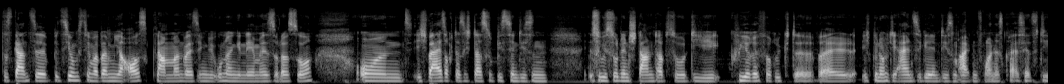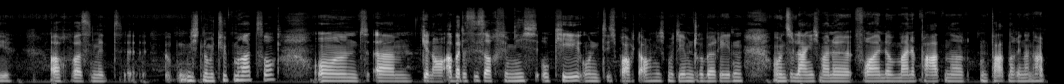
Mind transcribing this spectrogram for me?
das ganze Beziehungsthema bei mir ausklammern, weil es irgendwie unangenehm ist oder so. Und ich weiß auch, dass ich da so ein bisschen diesen, sowieso den Stand habe, so die queere Verrückte, weil ich bin auch die Einzige in diesem alten Freundeskreis jetzt, die auch was mit, äh, nicht nur mit Typen hat so. Und ähm, genau, aber das ist auch für mich okay und ich brauche auch nicht mit jedem drüber reden. Und solange ich meine Freunde und meine Partner und Partnerinnen habe,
